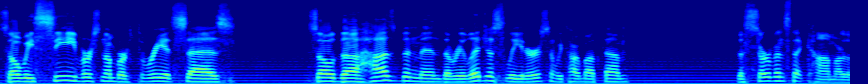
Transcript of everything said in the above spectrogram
So we see verse number three, it says, So the husbandmen, the religious leaders, and we talk about them, the servants that come are the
